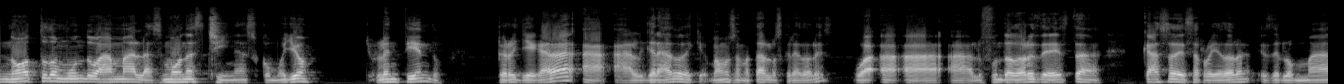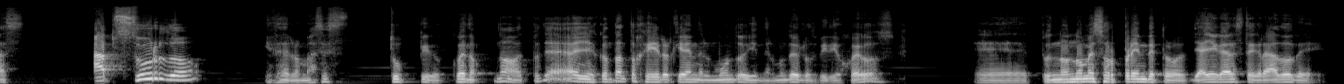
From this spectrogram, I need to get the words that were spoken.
no todo mundo ama a las monas chinas como yo, yo lo entiendo, pero llegar al grado de que vamos a matar a los creadores o a, los fundadores de esta casa desarrolladora es de lo más absurdo y de lo más estúpido. Bueno, no, pues ya, con tanto hater que hay en el mundo y en el mundo de los videojuegos, eh, pues no, no me sorprende, pero ya llegar a este grado de,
